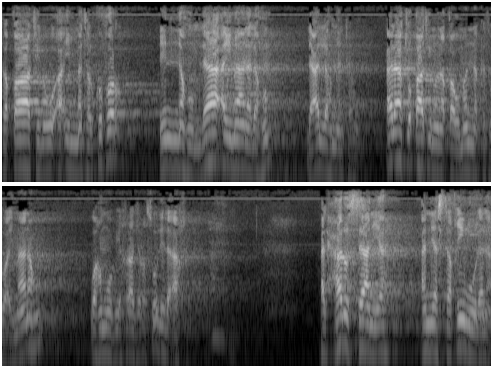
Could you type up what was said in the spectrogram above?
فقاتلوا أئمة الكفر إنهم لا أيمان لهم لعلهم ينتهون. ألا تقاتلون قوما نكثوا أيمانهم وهم بإخراج الرسول إلى آخر الحال الثانية أن يستقيموا لنا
